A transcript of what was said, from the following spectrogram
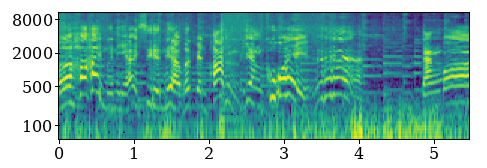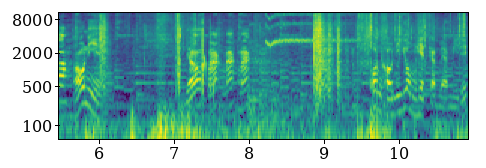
ว่าว้ายมือนี้ไอ้ซื้อเนื้อเบิดเป็นพันเที่ยงคุ้ยจังบ่เอานี่เดี๋ยวมักมักมักคนเขานิยมเฮ็ดกันแบบนี้เดิ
